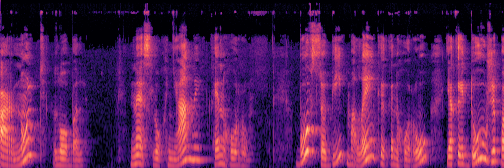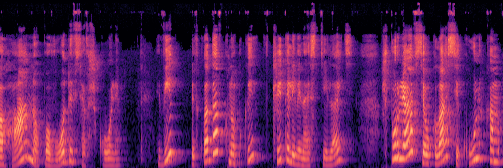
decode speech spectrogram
Арнольд Лобель Неслухняний кенгуру. Був собі маленький кенгуру, який дуже погано поводився в школі. Він підкладав кнопки вчителеві на стілець, шпурлявся у класі кулькам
